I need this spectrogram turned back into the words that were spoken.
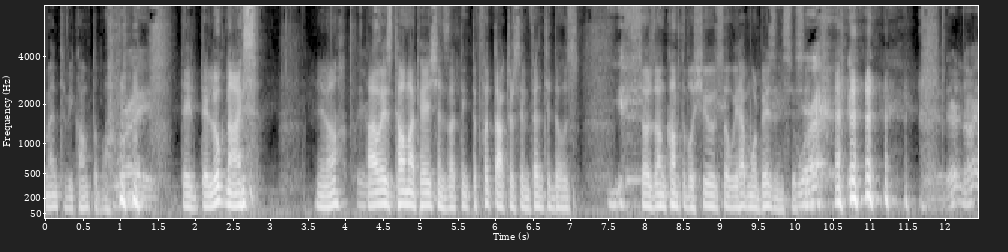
meant to be comfortable. Right. they they look nice, you know. I always tell my patients, I think the foot doctors invented those so it's uncomfortable shoes, so we have more business. Right. They're nice.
